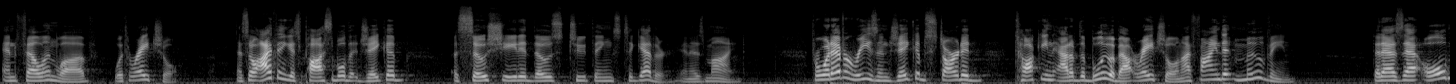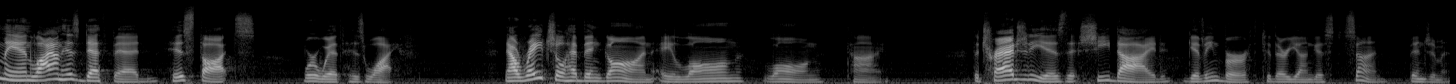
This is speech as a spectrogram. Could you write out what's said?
and fell in love with Rachel. And so I think it's possible that Jacob associated those two things together in his mind. For whatever reason, Jacob started talking out of the blue about Rachel, and I find it moving that as that old man lay on his deathbed, his thoughts were with his wife. Now, Rachel had been gone a long, long time. The tragedy is that she died giving birth to their youngest son, Benjamin.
